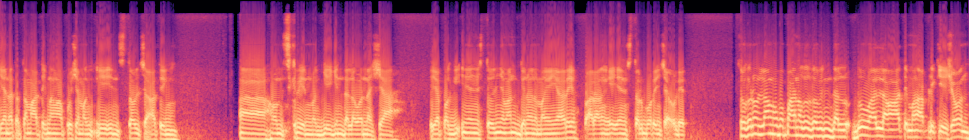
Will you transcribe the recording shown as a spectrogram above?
Yan, at automatic na nga po siya mag-i-install sa ating ah, home screen. Magiging dalawa na siya. Kaya pag i-install niya man, ganun na mangyayari. Parang i-install mo rin siya ulit. So, ganun lang kung paano gagawin dual ang ating mga application.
